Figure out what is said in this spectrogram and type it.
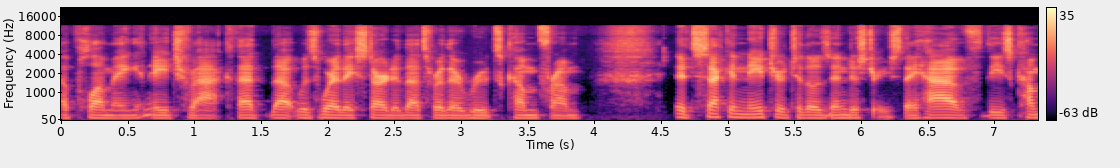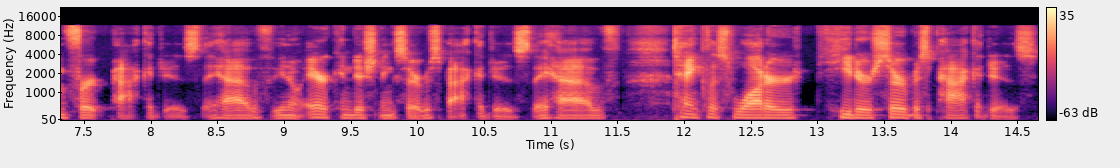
a plumbing and HVAC. That that was where they started. That's where their roots come from. It's second nature to those industries. They have these comfort packages. They have, you know, air conditioning service packages. They have tankless water heater service packages.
